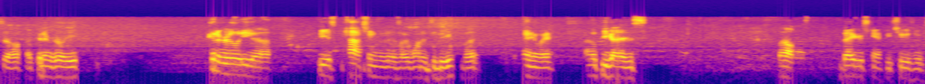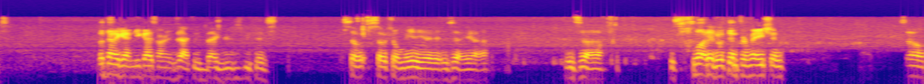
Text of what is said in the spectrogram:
so I couldn't really couldn't really uh, be as passionate as I wanted to be. But anyway, I hope you guys. Well, beggars can't be choosers. But then again, you guys aren't exactly beggars because so social media is a uh, is uh, is flooded with information. So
